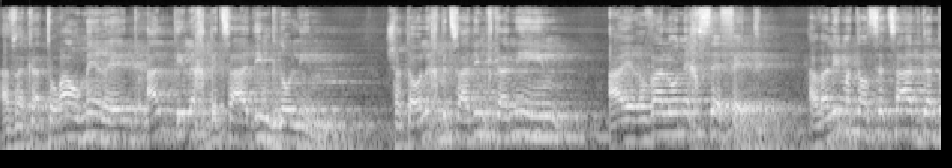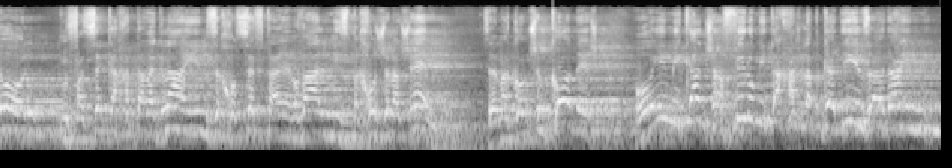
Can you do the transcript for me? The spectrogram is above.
אז התורה אומרת, אל תלך בצעדים גדולים. כשאתה הולך בצעדים קטנים, הערווה לא נחשפת. אבל אם אתה עושה צעד גדול, מפסק ככה את הרגליים, זה חושף את הערווה על מזבחו של השם. זה מקום של קודש. רואים מכאן שאפילו מתחת לבגדים זה עדיין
